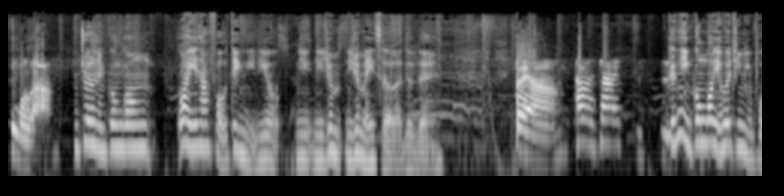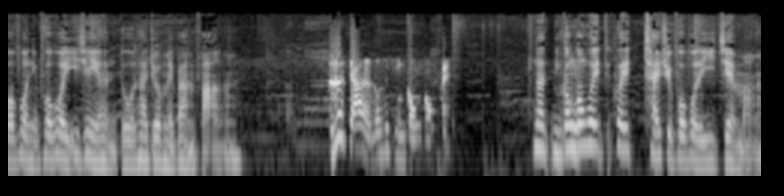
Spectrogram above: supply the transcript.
过了。你觉得你公公万一他否定你，你有你你就你就没辙了，对不对？对啊，他们现在只是，可是你公公也会听你婆婆，你婆婆意见也很多，他就没办法了。可是家人都是听公公哎，那你公公会会采取婆婆的意见吗？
